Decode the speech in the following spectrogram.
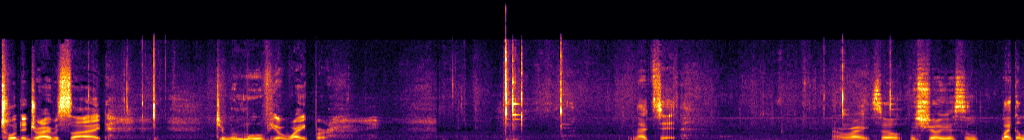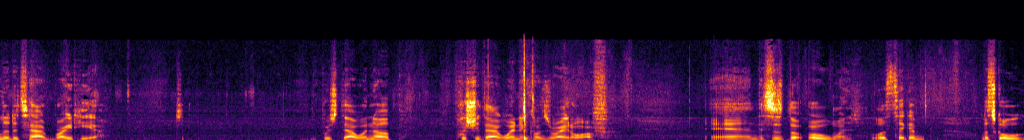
toward the driver's side to remove your wiper. And that's it. All right, so let me show you, it's like a little tab right here. Push that one up, push it that way and it comes right off. And this is the old one. Let's take a, let's go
